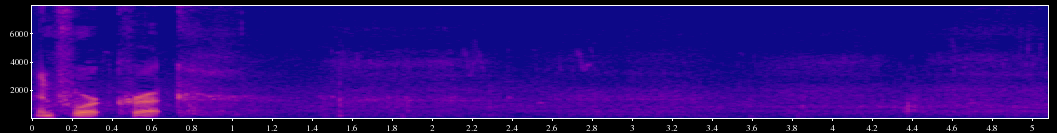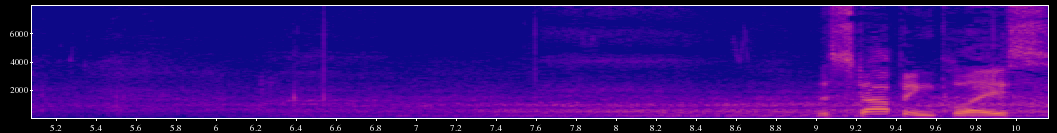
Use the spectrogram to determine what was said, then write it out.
and Fort Crook. The stopping place,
